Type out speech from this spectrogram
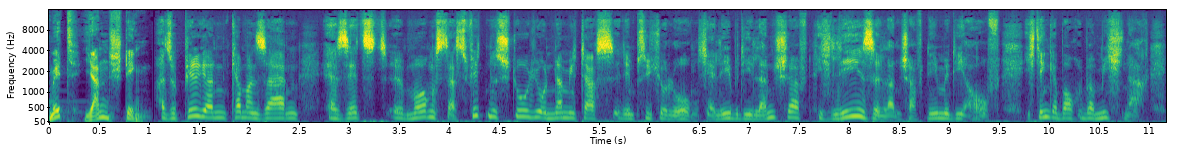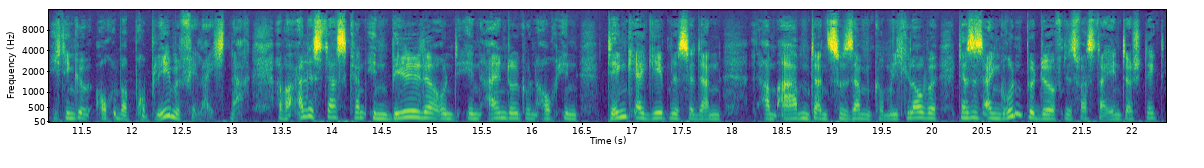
Mit Jan Sting. Also Pilgern kann man sagen, ersetzt äh, morgens das Fitnessstudio und nachmittags den Psychologen. Ich erlebe die Landschaft, ich lese Landschaft, nehme die auf. Ich denke aber auch über mich nach. Ich denke auch über Probleme vielleicht nach. Aber alles das kann in Bilder und in Eindrücke und auch in Denkergebnisse dann am Abend dann zusammenkommen. Und ich glaube, das ist ein Grundbedürfnis, was dahinter steckt,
